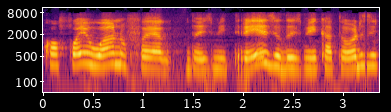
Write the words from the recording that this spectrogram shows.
qual foi o ano, foi 2013 ou 2014,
